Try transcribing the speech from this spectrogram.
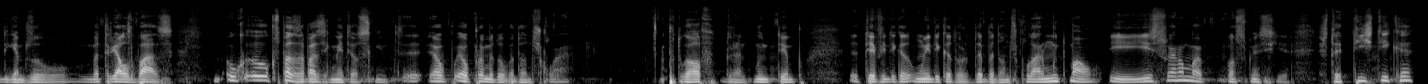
digamos, o material de base. O, o, que se passa basicamente é o seguinte, é o, é o problema do abandono escolar. Portugal, durante muito tempo, teve um indicador de abandono escolar muito mau. E isso era uma consequência estatística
